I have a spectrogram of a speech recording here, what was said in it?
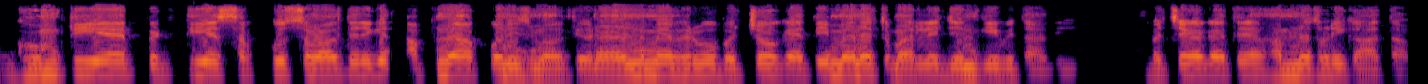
घूमती है, पिटती है, सब कुछ संभालती है, लेकिन अपने आप को नहीं संभालती और एंड में फिर वो बच्चों को कहती है, मैंने तुम्हारे लिए ज़िंदगी बिता दी। बच्चे का कहते हैं, हमने थोड़ी कहा था।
